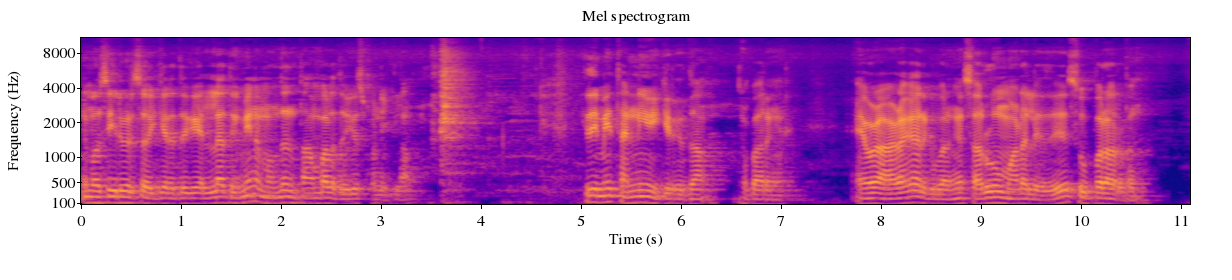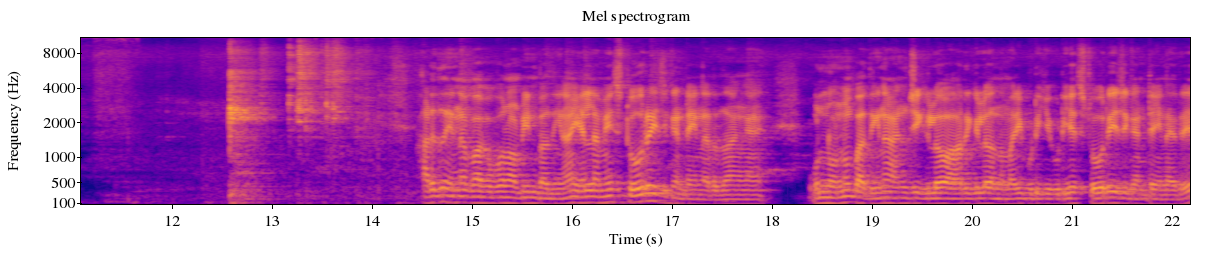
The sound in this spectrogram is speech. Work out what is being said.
நம்ம சீர்வரிசை வைக்கிறதுக்கு எல்லாத்துக்குமே நம்ம வந்து அந்த தாம்பாளத்தை யூஸ் பண்ணிக்கலாம். இதுவுமே தண்ணி வைக்கிறது தான். பாருங்கள் எவ்வளோ அழகாக இருக்குது பாருங்கள் சர்வ மாடல் இது. சூப்பராக இருக்கும். அடுத்து என்ன பார்க்க போகிறோம் அப்படின்னு பார்த்தீங்கன்னா எல்லாமே ஸ்டோரேஜ் கண்டெய்னர் தாங்க. ஒன்று ஒன்றும் பார்த்தீங்கன்னா அஞ்சு கிலோ ஆறு கிலோ அந்த மாதிரி பிடிக்கக்கூடிய ஸ்டோரேஜ் கண்டெய்னரு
